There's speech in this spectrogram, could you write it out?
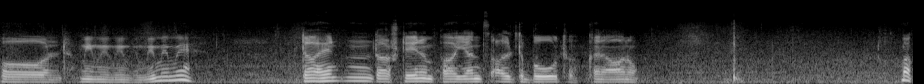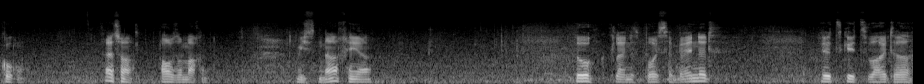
Und mi, mi, mi, mi, mi, mi, mi. Da hinten, da stehen ein paar ganz alte Boote. Keine Ahnung. Mal gucken. Erstmal Pause machen. Bis nachher. So, kleines Päuschen beendet. Jetzt geht's weiter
